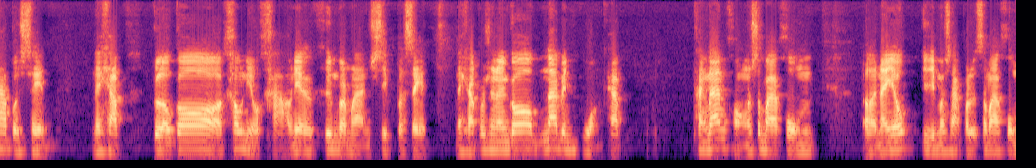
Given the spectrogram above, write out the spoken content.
5%นะครับแล้วก็ข้าวเหนียวขาวเนี่ยขึ้นประมาณ 10%นะครับเพราะฉะนั้นก็น่าเป็นห่วงครับ ทางด้านของสมาคมนายกกิติมศักดิ์สมาคม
